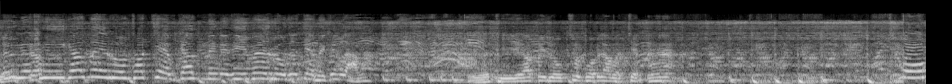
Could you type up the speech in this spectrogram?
หนึ่งนาทีครับไม่รวมทดเจ็บครับหนึ่งนาทีไม่รวมทดเจ็บในครึ่งหลังหนึ่งนาทีครับไม่รวมช่วงทดเวลาบาดเจ็บนะฮะมง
